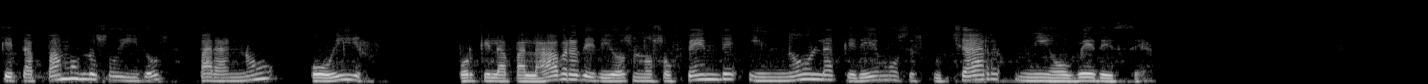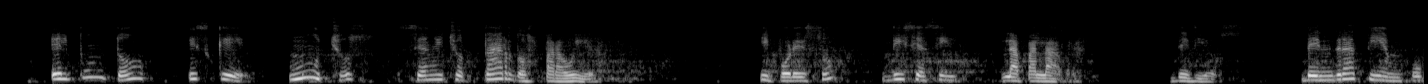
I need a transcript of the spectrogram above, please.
que tapamos los oídos para no oír, porque la palabra de Dios nos ofende y no la queremos escuchar ni obedecer. El punto es que muchos se han hecho tardos para oír. Y por eso dice así la palabra de Dios. Vendrá tiempo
